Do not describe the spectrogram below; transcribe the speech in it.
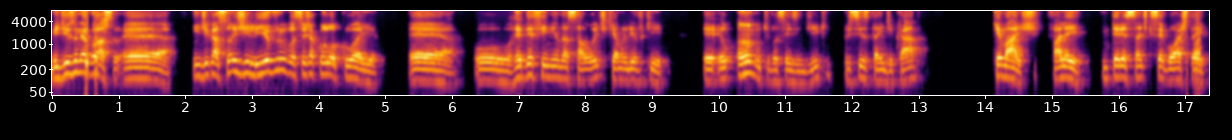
Me diz o um negócio, é, indicações de livro você já colocou aí. É, o Redefinindo a Saúde, que é um livro que é, eu amo que vocês indiquem, precisa estar indicado. que mais? Fale aí, interessante que você gosta aí.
